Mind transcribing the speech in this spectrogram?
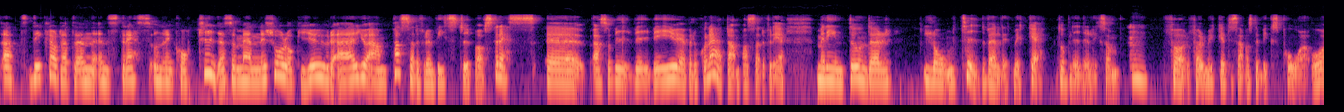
att det är klart att en, en stress under en kort tid, alltså människor och djur är ju anpassade för en viss typ av stress. Eh, alltså vi, vi, vi är ju evolutionärt anpassade för det, men inte under lång tid väldigt mycket. Då blir det liksom mm för, för mycket tillsammans, det byggs på. Och,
